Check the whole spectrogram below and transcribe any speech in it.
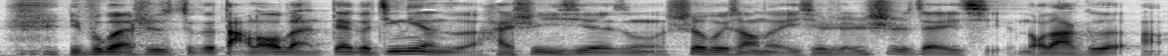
你不管是这个大老板戴个金链子，还是一些这种社会上的一些人士在一起，老大哥啊，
